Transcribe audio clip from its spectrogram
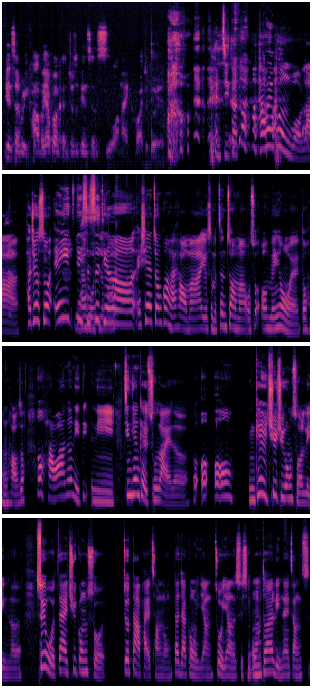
变成 recover，要不然可能就是变成死亡那一块就对了。很激动，他会问我啦，他就说：“哎、欸，第十四天了，哎、欸，现在状况还好吗？有什么症状吗？”我说：“哦，没有、欸，哎，都很好。”我说：“哦，好啊，那你第你今天可以出来了。哦哦哦哦，你可以去区公所领了。”所以我在区公所就大排长龙，大家跟我一样做一样的事情，我们都在领那张纸。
